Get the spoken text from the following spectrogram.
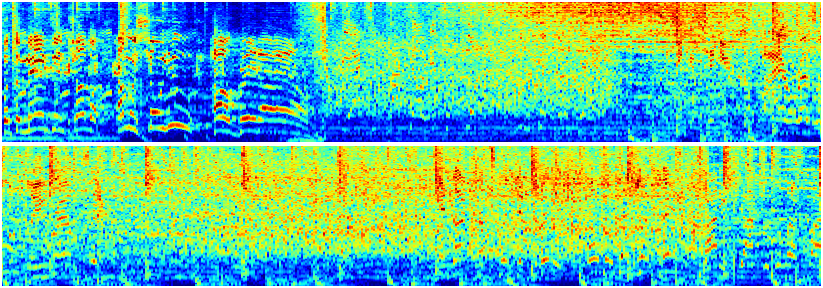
But the man's in trouble. I'm gonna show you how great I am. Resolutely in round six. And that comes down the middle. Although that left hand. Body shot with the left by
